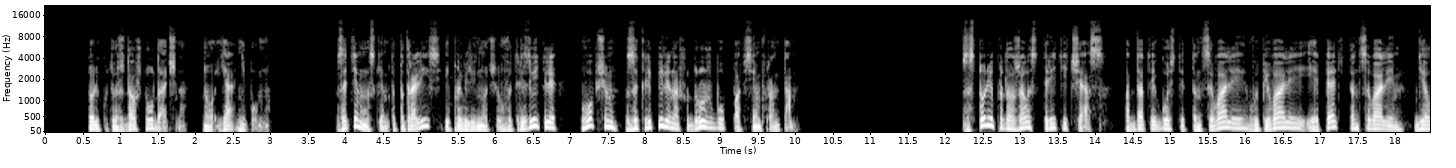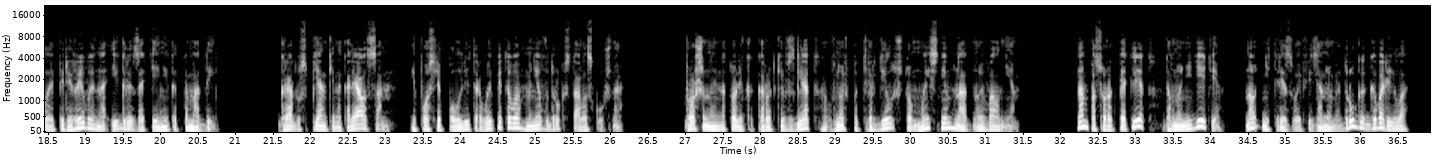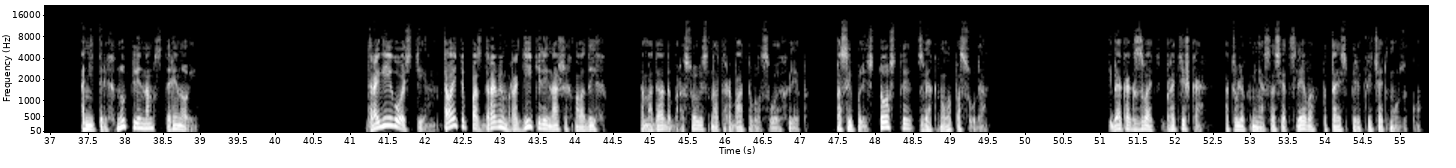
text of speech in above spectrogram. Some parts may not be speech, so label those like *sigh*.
Толик утверждал, что удачно, но я не помню. Затем мы с кем-то подрались и провели ночь в вытрезвителе, в общем, закрепили нашу дружбу по всем фронтам. Застолье продолжалось третий час. Поддатые гости танцевали, выпивали и опять танцевали, делая перерывы на игры затейника Тамады. Градус пьянки накалялся, и после пол-литра выпитого мне вдруг стало скучно. Брошенный на Толика короткий взгляд вновь подтвердил, что мы с ним на одной волне. Нам по 45 лет, давно не дети, но нетрезвая физиономия друга говорила, а не тряхнут ли нам стариной? «Дорогие гости, давайте поздравим родителей наших молодых!» Тамада добросовестно отрабатывал свой хлеб. Посыпались тосты, звякнула посуда. «Тебя как звать, братишка?» — отвлек меня сосед слева, пытаясь перекричать музыку.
